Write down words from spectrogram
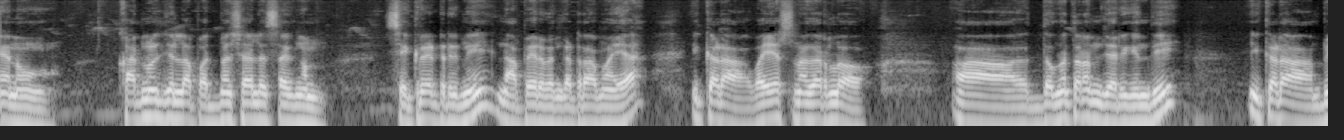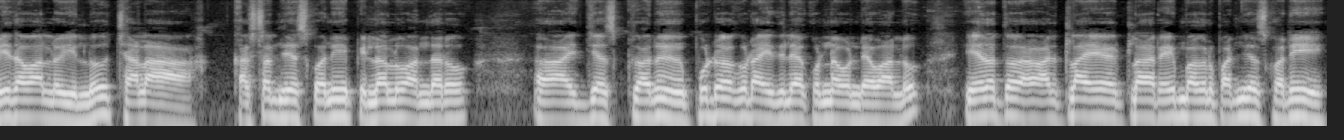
నేను కర్నూలు జిల్లా పద్మశాలి సంఘం సెక్రటరీని నా పేరు వెంకటరామయ్య. ఇక్కడ వైఎస్ నగర్లో దొంగతనం జరిగింది. ఇక్కడ బీదవాళ్ళు ఇల్లు చాలా కష్టం చేసుకొని పిల్లలు అందరూ ఇది చేసుకొని పూట కూడా ఇది లేకుండా ఉండేవాళ్ళు. ఏదో తో- అట్లా ఇట్లా రేం పని చేసుకొని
